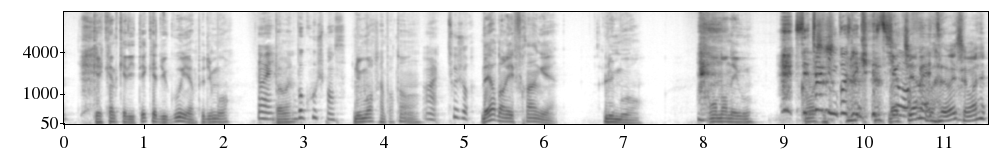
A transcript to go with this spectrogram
Quelqu'un de qualité qui a du goût et un peu d'humour. Ouais, beaucoup, je pense. L'humour c'est important. hein. Ouais, toujours. D'ailleurs dans les fringues l'humour on en est où? C'est toi qui me poses les questions, Bah tiens, en fait. bah ouais, c'est vrai.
